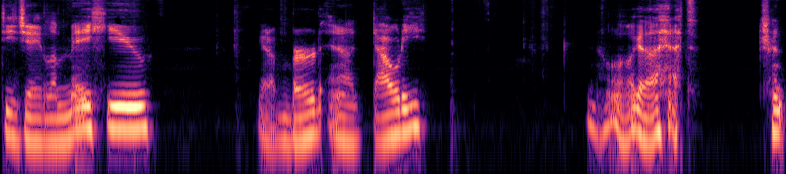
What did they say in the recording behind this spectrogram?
DJ LeMahieu. We got a Bird and a Dowdy. Oh, look at that. Trent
